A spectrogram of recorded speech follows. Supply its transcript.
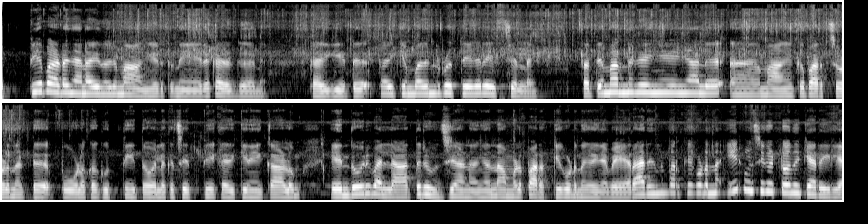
എത്തിയ പാടെ ഞാൻ അതിൽ നിന്നൊരു മാങ്ങ എടുത്ത് നേരെ കഴുകുകയാണ് കഴുകിയിട്ട് കഴിക്കുമ്പോൾ അതിനൊരു പ്രത്യേക ടേസ്റ്റ് അല്ലേ? സത്യം പറഞ്ഞു കഴിഞ്ഞ് കഴിഞ്ഞാൽ മാങ്ങയൊക്കെ പറിച്ചു കൊടുന്നിട്ട് പൂളൊക്കെ കുത്തി തോലൊക്കെ ചെത്തി കഴിക്കുന്നതിനേക്കാളും എന്തോ ഒരു വല്ലാത്ത രുചിയാണ്. അങ്ങനെ നമ്മൾ പറക്കി കൊടുന്നു കഴിഞ്ഞാൽ വേറെ ആരെങ്കിലും പറക്കി കൊടുന്നാൽ ഈ രുചി കിട്ടുമോ എന്ന് എനിക്കറിയില്ല.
